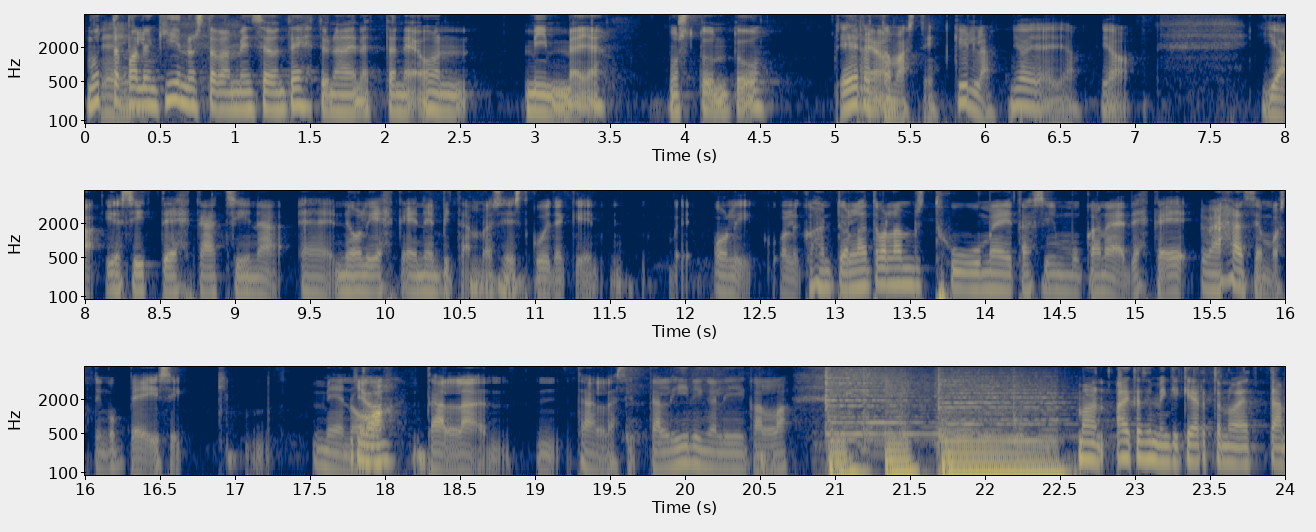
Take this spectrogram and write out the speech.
Mutta ei. paljon kiinnostavammin se on tehty näin, että ne on mimmejä, musta tuntuu. Ehdottomasti, joo. kyllä. Joo, joo, joo, joo. Ja, ja sitten ehkä, että siinä eh, ne oli ehkä enempi tämmöisistä kuitenkin, oli, olikohan nyt jollain tavalla huumeita siinä mukana, että ehkä e, vähän semmoista niin basic menoa Joo. tällä, tällä sitten liigalla mä oon aikaisemminkin kertonut, että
